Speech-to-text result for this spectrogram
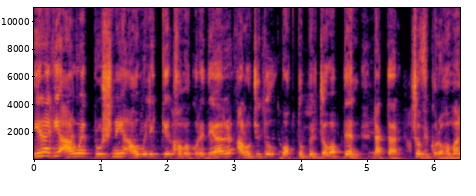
এর আগে আরও এক প্রশ্নে আওয়ামী লীগকে ক্ষমা করে দেওয়ার আলোচিত বক্তব্যের জবাব দেন ডাক্তার শফিকুর রহমান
